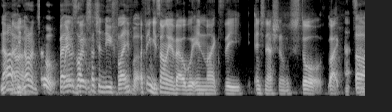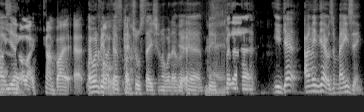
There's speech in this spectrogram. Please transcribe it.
no, No. not at all. But When- it was like but- such a new flavor. I think it's only available in like the international store. Like, Oh, it's yeah. not like you can't buy it at. Like, it wouldn't be like a petrol station or whatever. Yeah. Yeah, be- Right. but uh, you get. I mean, yeah, it was amazing.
